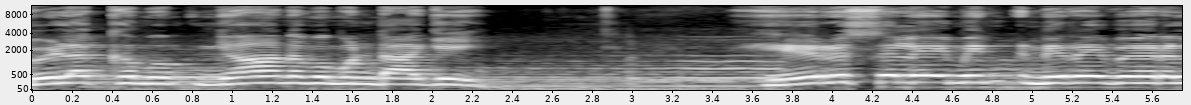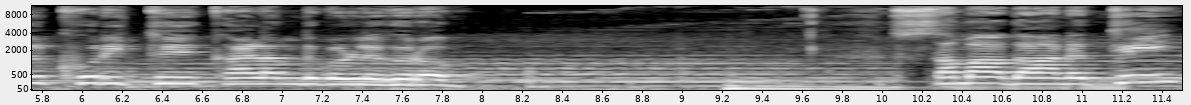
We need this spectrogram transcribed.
விளக்கமும் ஞானமும் உண்டாகி எருசலேமின் நிறைவேறல் குறித்து கலந்து கொள்ளுகிறோம். சமாதானத்தில்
